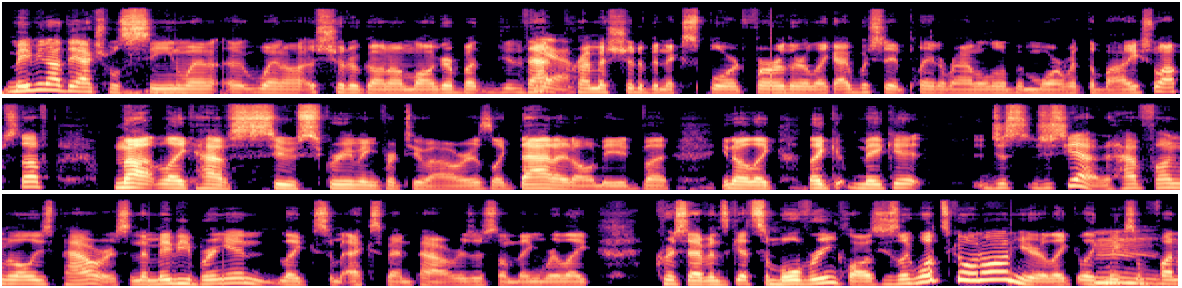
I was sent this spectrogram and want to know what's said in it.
maybe not the actual scene when uh, went on should have gone on longer but th- that Yeah. premise should have been explored further like i wish they'd played around a little bit more with the body swap stuff not like have sue screaming for two hours like that i don't need but you know like like make it just just yeah have fun with all these powers and then maybe bring in like some x-men powers or something where like chris evans gets some wolverine claws he's like what's going on here like like make some Mm. fun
